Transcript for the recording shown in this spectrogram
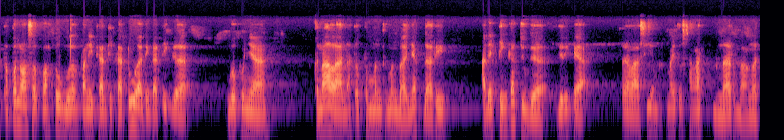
ataupun waktu waktu gue panitia tingkat 2, tingkat 3, gue punya kenalan atau teman-teman banyak dari adik tingkat juga. Jadi kayak relasi yang pertama itu sangat benar banget,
